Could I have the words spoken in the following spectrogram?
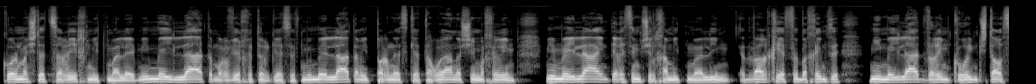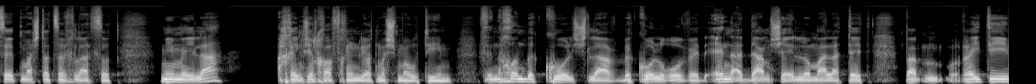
כל מה שאתה צריך מתמלא, ממילא אתה מרוויח יותר כסף, ממילא אתה מתפרנס כי אתה רואה אנשים אחרים, ממילא האינטרסים שלך מתמלאים, הדבר הכי יפה בחיים זה ממילא הדברים קורים כשאתה עושה את מה שאתה צריך לעשות, ממילא החיים שלך הופכים להיות משמעותיים, זה נכון בכל שלב, בכל רובד, אין אדם שאין לו מה לתת, ראיתי,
